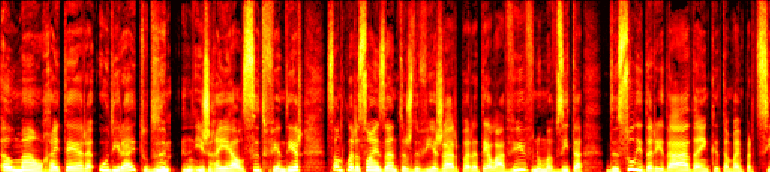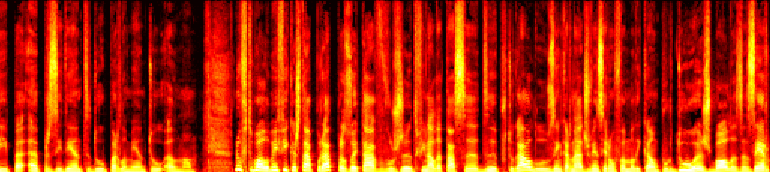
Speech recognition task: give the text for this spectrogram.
alemão reitera o direito de Israel se defender. São declarações antes de viajar para Tel Aviv, numa visita de solidariedade em que também participa a presidente do Parlamento alemão. No futebol, o Benfica está apurado para os oitavos de final da Taça de Portugal. Os encarnados venceram o Famalicão por duas bolas a zero.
